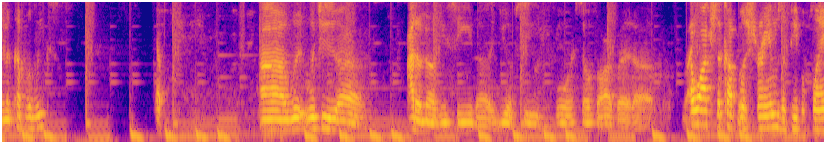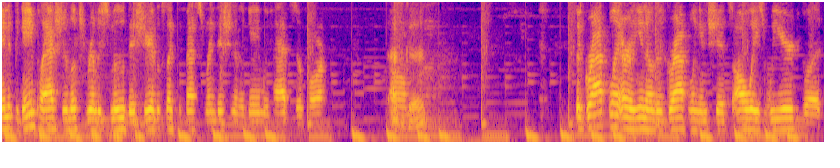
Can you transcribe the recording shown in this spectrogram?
in a couple of weeks. Yep. Uh, would, would you? Uh, I don't know if you've seen uh, UFC 4 so far, but uh, I watched a couple of streams of people playing it. The gameplay actually looks really smooth this year. It looks like the best rendition of the game we've had so far. that's um, good. The grappling, or you know, the grappling and shit's always weird, but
